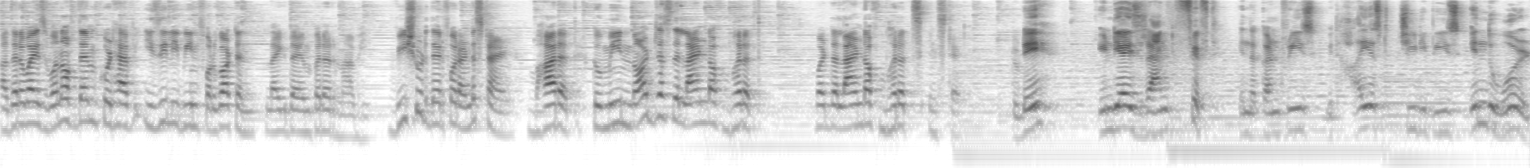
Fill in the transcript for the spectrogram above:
Otherwise, one of them could have easily been forgotten, like the Emperor Nabhi. We should therefore understand Bharat to mean not just the land of Bharat, but the land of Bharats instead. Today, India is ranked 5th in the countries with highest GDPs in the world.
